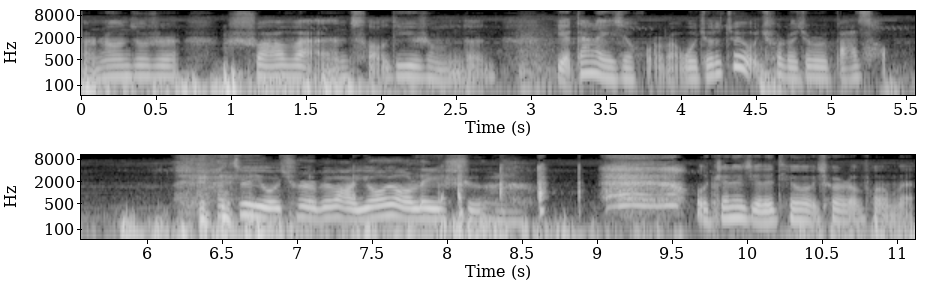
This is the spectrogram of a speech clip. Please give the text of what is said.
反正就是刷碗、扫地什么的，也干了一些活儿吧。我觉得最有趣的就是拔草，还 最有趣儿，别把我腰要累折了。我真的觉得挺有趣儿的，朋友们。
